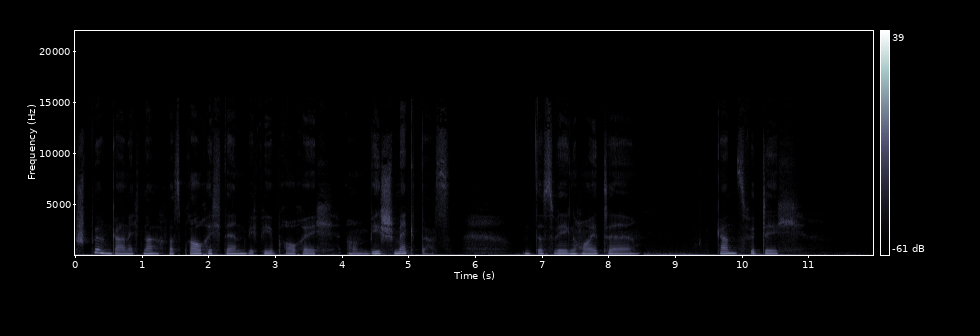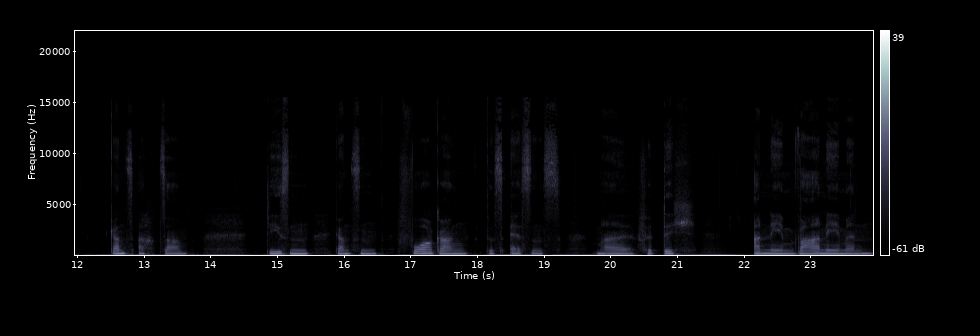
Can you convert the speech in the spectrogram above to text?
spüren gar nicht nach, was brauche ich denn, wie viel brauche ich, ähm, wie schmeckt das. Und deswegen heute ganz für dich, ganz achtsam diesen ganzen Vorgang des Essens mal für dich annehmen, wahrnehmen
